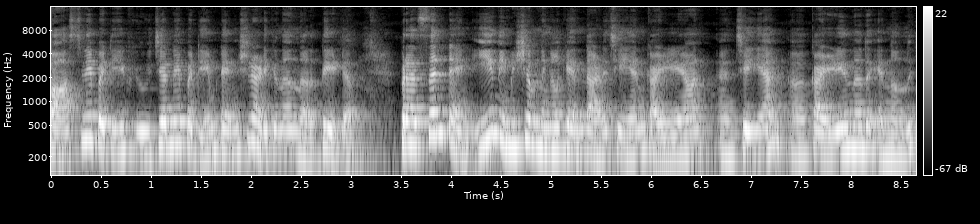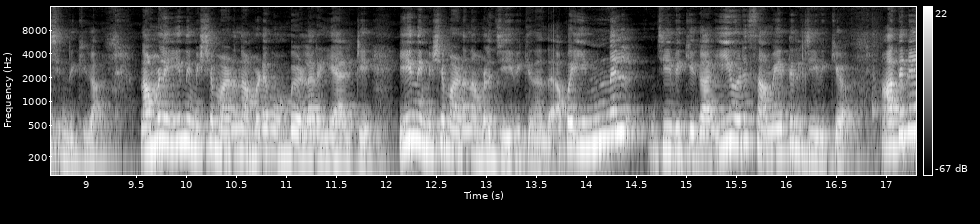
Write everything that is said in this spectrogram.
പാസ്റ്റിനെ പറ്റിയും ഫ്യൂച്ചറിനെ പറ്റിയും ടെൻഷൻ അടിക്കുന്നത് നിർത്തിയിട്ട് പ്രസന്റ് ടൈം ഈ നിമിഷം നിങ്ങൾക്ക് എന്താണ് ചെയ്യാൻ കഴിയാൻ ചെയ്യാൻ കഴിയുന്നത് എന്നൊന്ന് ചിന്തിക്കുക. നമ്മൾ ഈ നിമിഷമാണ് നമ്മുടെ മുമ്പുള്ള റിയാലിറ്റി ഈ നിമിഷമാണ് നമ്മൾ ജീവിക്കുന്നത്. അപ്പോൾ ഇന്നിൽ ജീവിക്കുക ഈ ഒരു സമയത്തിൽ ജീവിക്കുക. അതിന്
